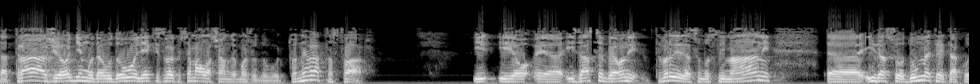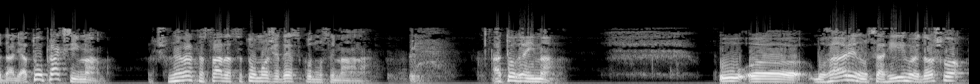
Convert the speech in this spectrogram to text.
da traže od njemu da udovolji neke stvari koje se malo šan da može udovoljiti. To je nevratna stvar. I, i, e, i za sebe oni tvrdi da su muslimani e, i da su od umeta i tako dalje. A to u praksi imamo. Znači, nevratna stvar da se to može desiti kod muslimana. A toga imamo u uh, Buharinu sahihu je došlo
